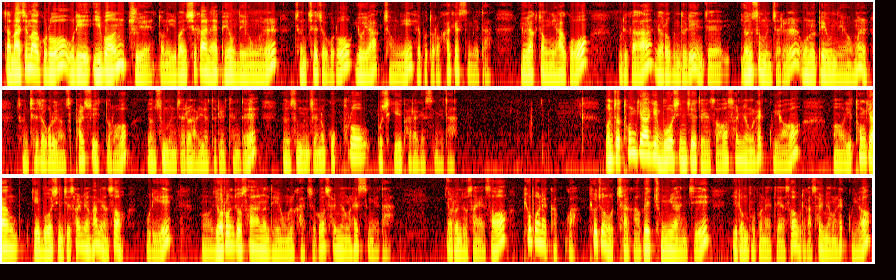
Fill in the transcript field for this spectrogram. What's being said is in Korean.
자, 마지막으로 우리 이번 주에 또는 이번 시간에 배운 내용을 전체적으로 요약 정리해 보도록 하겠습니다. 요약 정리하고 우리가 여러분들이 이제 연습 문제를 오늘 배운 내용을 전체적으로 연습할 수 있도록 연습 문제를 알려드릴 텐데 연습 문제는 꼭 풀어 보시기 바라겠습니다. 먼저 통계학이 무엇인지에 대해서 설명을 했고요. 어, 이 통계학이 무엇인지 설명하면서 우리 어, 여론조사하는 내용을 가지고 설명을 했습니다. 여론조사에서 표본의 값과 표준 오차가 왜 중요한지 이런 부분에 대해서 우리가 설명을 했고요.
